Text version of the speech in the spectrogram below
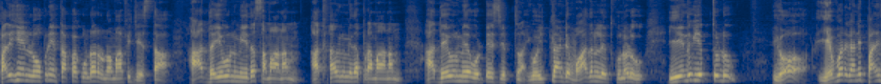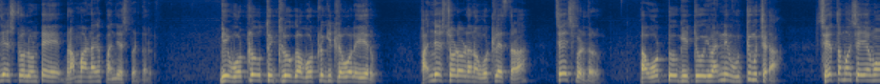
పదిహేను లోపు నేను తప్పకుండా రుణమాఫీ చేస్తా. ఆ దేవుని మీద సమానం ఆ దేవుని మీద ప్రమాణం ఆ దేవుని మీద ఒట్టేసి చెప్తున్నా. ఇగో ఇట్లాంటి వాదనలు ఎత్తుకున్నాడు. ఎందుకు చెప్తుండు? ఇగో ఎవరు కానీ పని చేసేటోళ్ళు ఉంటే బ్రహ్మాండంగా పని చేసి పెడతారు. ఈ ఒట్లు తిట్లుగా ఒట్లు గిట్లు ఎవరు వేయరు. పని చేసేటోడు ఎవడన్నా ఒట్లు వేస్తాడా? చేసి పెడతాడు. ఆ ఒట్టు గిట్టు ఇవన్నీ ఉట్టి ముచ్చట. చేత్తమో చేయమో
